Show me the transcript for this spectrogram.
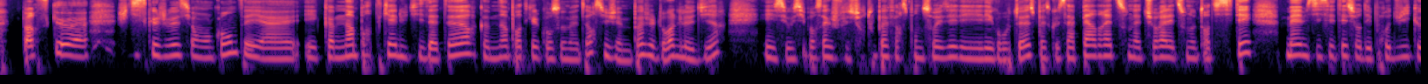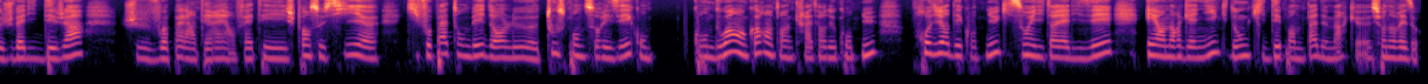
parce que euh, je dis ce que je veux sur mon compte et, et comme n'importe quel utilisateur, comme n'importe quel consommateur, si j'aime pas j'ai le droit de le dire et c'est aussi pour ça que je veux surtout pas faire sponsoriser les, les parce que ça perdrait de son naturel et de son authenticité. Même si c'était sur des produits que je valide déjà, je vois pas l'intérêt en fait. Et je pense aussi euh, qu'il faut pas tomber dans le euh, tout sponsorisé qu'on qu'on doit encore en tant que créateur de contenu produire des contenus qui sont éditorialisés et en organique, donc qui dépendent pas de marques euh, sur nos réseaux.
